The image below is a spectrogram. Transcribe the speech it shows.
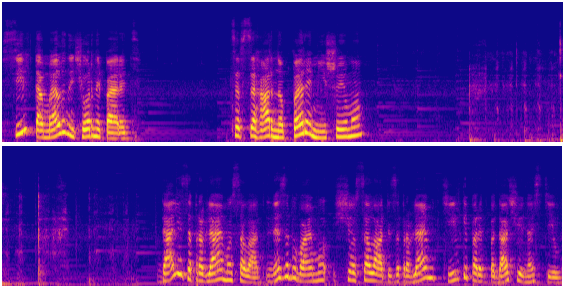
сіль та мелений чорний перець. Це все гарно перемішуємо. Далі заправляємо салат. Не забуваємо, що салати заправляємо тільки перед подачею на стіл.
